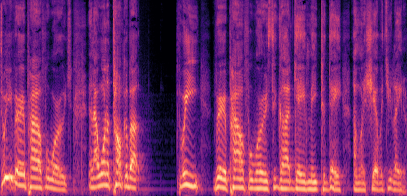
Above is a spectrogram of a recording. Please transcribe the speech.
Three very powerful words. And I want to talk about three very powerful words that God gave me today. I'm going to share with you later.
